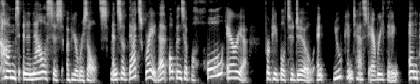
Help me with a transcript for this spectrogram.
comes an analysis of your results. And so mm-hmm. that's great. That opens up a whole area for people to do. And you can test everything. And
